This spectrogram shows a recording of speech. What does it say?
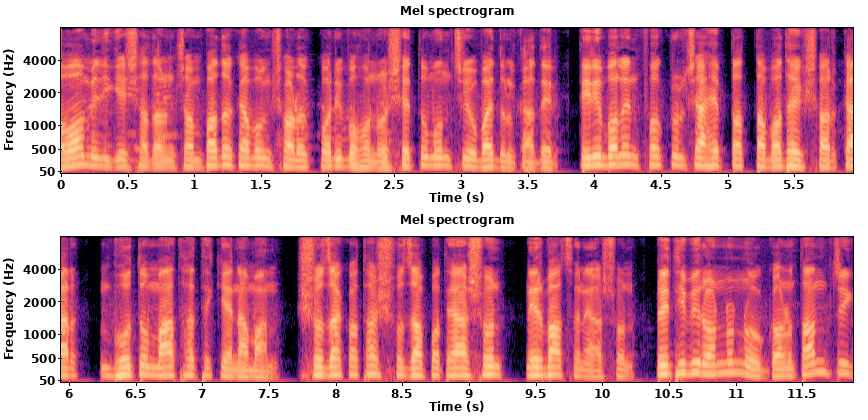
আওয়ামী লীগের সাধারণ সম্পাদক এবং সড়ক পরিবহন ও সেতুমন্ত্রী ওবায়দুল কাদের। তিনি বলেন, ফখরুল সাহেব তত্ত্বাবধায়ক সরকার, ভূত মাথা থেকে নামান। সোজা কথা সোজা পথে আসুন, নির্বাচনে আসুন। পৃথিবীর অন্যান্য গণতান্ত্রিক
